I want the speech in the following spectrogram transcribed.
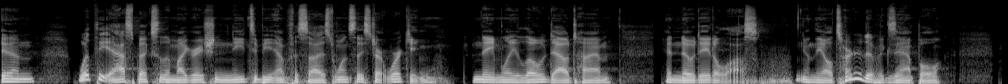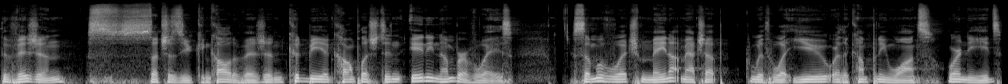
and what the aspects of the migration need to be emphasized once they start working, namely low downtime and no data loss. In the alternative example, the vision, such as you can call it a vision, could be accomplished in any number of ways, some of which may not match up with what you or the company wants or needs,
